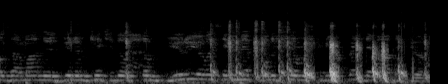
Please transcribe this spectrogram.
O zaman üzgünüm keçi dostum. Yürüyor ve seninle konuşuyormuş gibi yapmaya devam ediyorum.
